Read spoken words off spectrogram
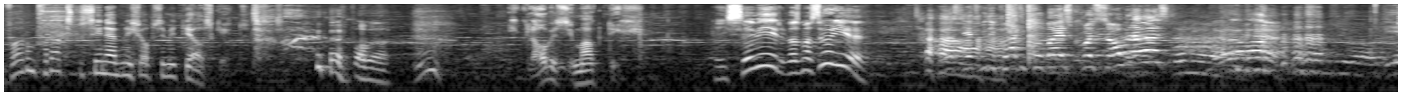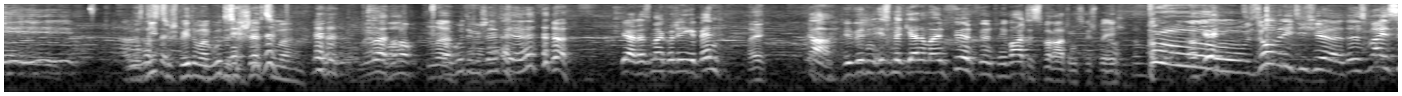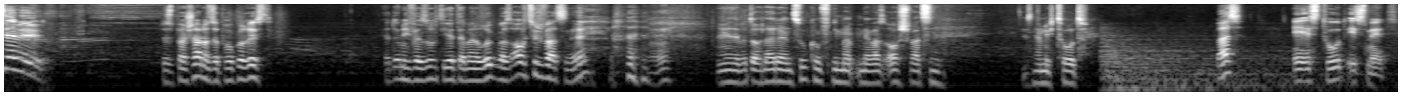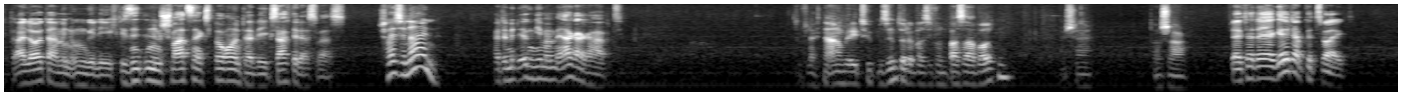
Warum fragst du Sinem nicht, ob sie mit dir ausgeht? Papa. Ich glaube, sie mag dich. Hey, Semir, was machst du hier? Was, jetzt, wo die Party vorbei ist, kreuzt du auf, oder was? Aber es ist nie zu spät, um ein gutes Geschäft zu machen. War gute Geschäfte, hä? Ja, das ist mein Kollege Ben. Hi. Ja, wir würden Ismet gerne mal entführen für ein privates Beratungsgespräch. Oh, so will ich dich hören. Das ist mein Semir. Das ist Bashar, unser Prokurist. Er hat doch nicht versucht, hier hinter meinem Rücken was aufzuschwatzen, ne? Nee, der wird doch leider in Zukunft niemandem mehr was aufschwatzen. Er ist nämlich tot. Was? Er ist tot, Ismet. Drei Leute haben ihn umgelegt. Die sind in einem schwarzen Explorer unterwegs. Sagt dir das was? Scheiße, nein. Hat er mit irgendjemandem Ärger gehabt? Du vielleicht eine Ahnung, wer die Typen sind oder was sie von Bassar wollten? Michel. Bashar. Vielleicht hat er ja Geld abgezweigt.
